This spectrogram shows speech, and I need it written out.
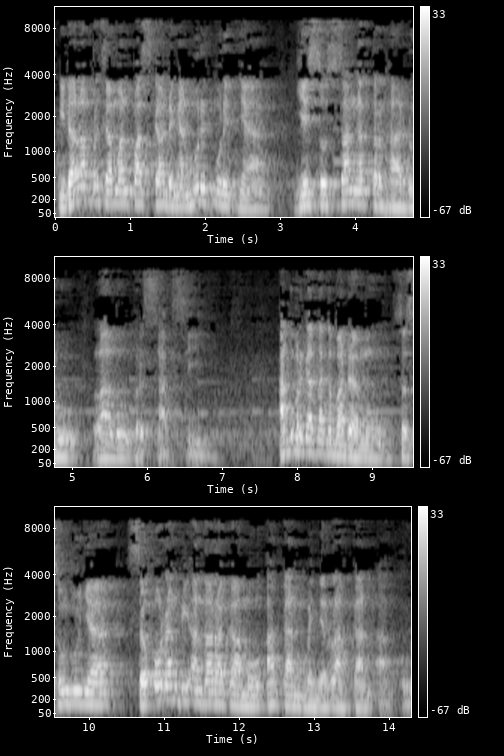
Di dalam perjamuan Paskah dengan murid-muridnya, Yesus sangat terharu lalu bersaksi. Aku berkata kepadamu, sesungguhnya seorang di antara kamu akan menyerahkan aku.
